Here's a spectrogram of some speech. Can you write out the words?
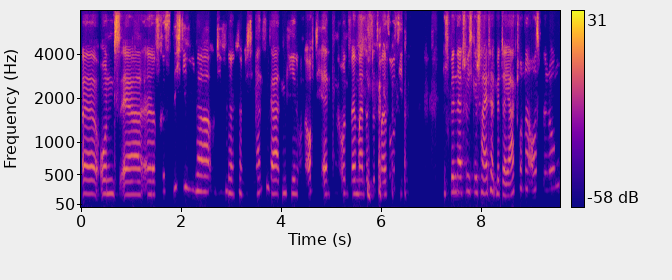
Äh, und er äh, frisst nicht die Hühner und die Hühner können durch den ganzen Garten gehen und auch die Enten. Und wenn man das jetzt mal so sieht, ich bin natürlich gescheitert mit der Jagdhundeausbildung,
